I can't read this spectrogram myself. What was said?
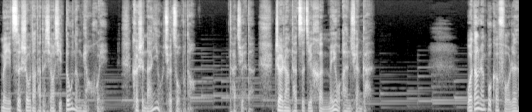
每次收到他的消息都能秒回，可是男友却做不到。她觉得这让她自己很没有安全感。我当然不可否认，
